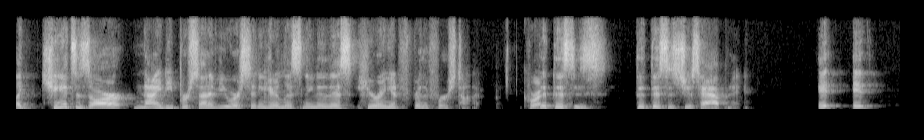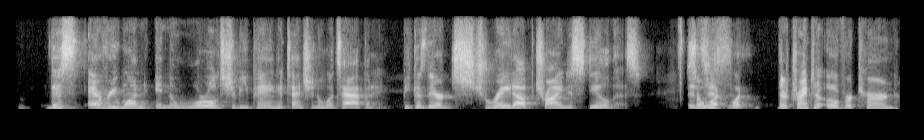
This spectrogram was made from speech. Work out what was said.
like chances are 90% of you are sitting here listening to this, hearing it for the first time. Correct. That this is that this is just happening. It it this everyone in the world should be paying attention to what's happening because they're straight up trying to steal this. So It's what just- what they're trying to overturn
